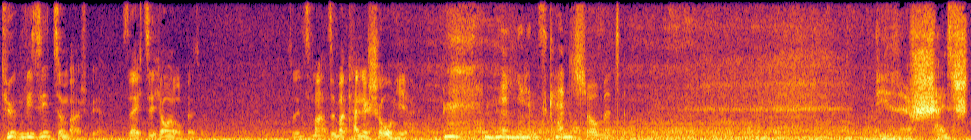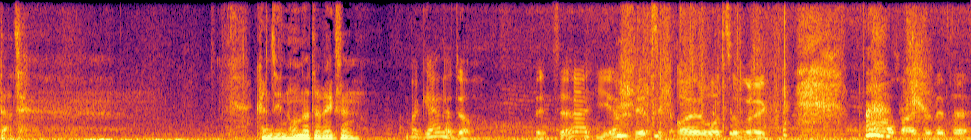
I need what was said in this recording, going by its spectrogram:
Typen wie Sie zum Beispiel. 60 Euro bitte. So, jetzt machen Sie mal keine Show hier. Nee, Jens, keine Show, bitte. Diese Scheißstadt. Können Sie einen Hunderter wechseln? Aber gerne doch. Bitte, hier 40 Euro zurück. Ausweise bitte.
